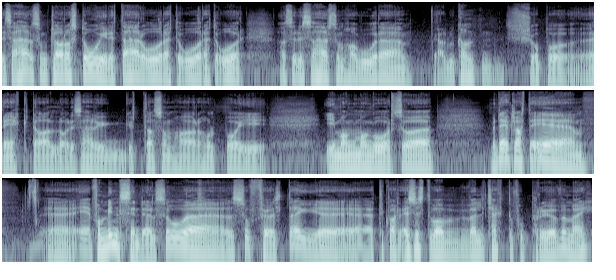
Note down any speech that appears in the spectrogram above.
disse her som klarer å stå i dette her år etter år etter år. Altså disse her som har vært ja, Du kan se på Rekdal og disse her gutta som har holdt på i, i mange, mange år. Så men det er klart det er eh, For min sin del så, eh, så følte jeg eh, etter hvert Jeg syns det var veldig kjekt å få prøve meg.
